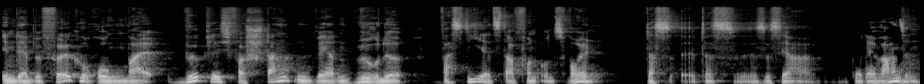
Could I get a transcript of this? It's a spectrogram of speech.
in der Bevölkerung mal wirklich verstanden werden würde, was die jetzt da von uns wollen, das, das, das ist ja der Wahnsinn.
